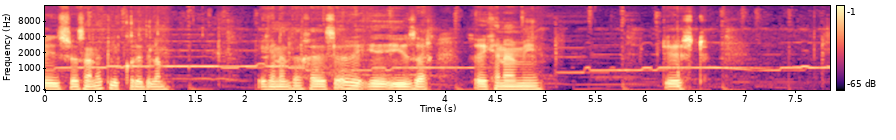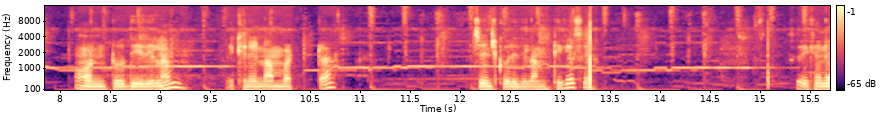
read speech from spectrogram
রেজিস্ট্রেশনে ক্লিক করে দিলাম। এখানে দেখা যাচ্ছে ইউজার তো এখানে আমি টেস্ট অন টু দিয়ে দিলাম। এখানে নাম্বারটা চেঞ্জ করে দিলাম, ঠিক আছে? তো এখানে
